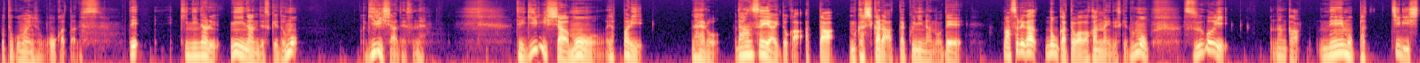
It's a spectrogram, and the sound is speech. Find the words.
男前の人が多かったです。で、気になる2位なんですけども、ギリシャですね。で、ギリシャも、やっぱり、なんやろ、男性愛とかあった、昔からあった国なので、まあ、それがどうかとは分かんないんですけども、すごい、なんか、目もパッチリし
